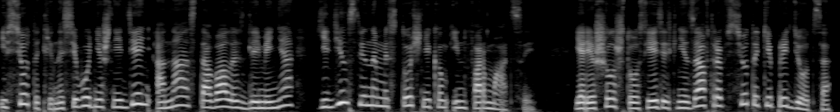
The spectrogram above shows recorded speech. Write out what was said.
И все-таки на сегодняшний день она оставалась для меня единственным источником информации. Я решил, что съездить к ней завтра все-таки придется,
